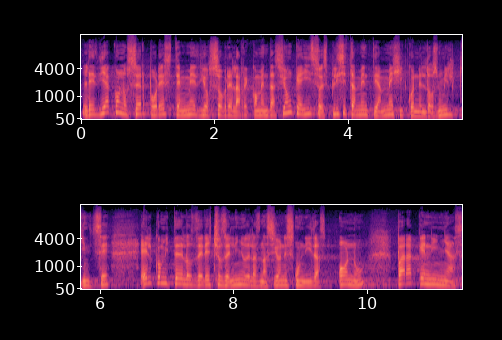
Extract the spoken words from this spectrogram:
le di a conocer por este medio sobre la recomendación que hizo explícitamente a México en el 2015 el Comité de los Derechos del Niño de las Naciones Unidas, ONU, para que niñas,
